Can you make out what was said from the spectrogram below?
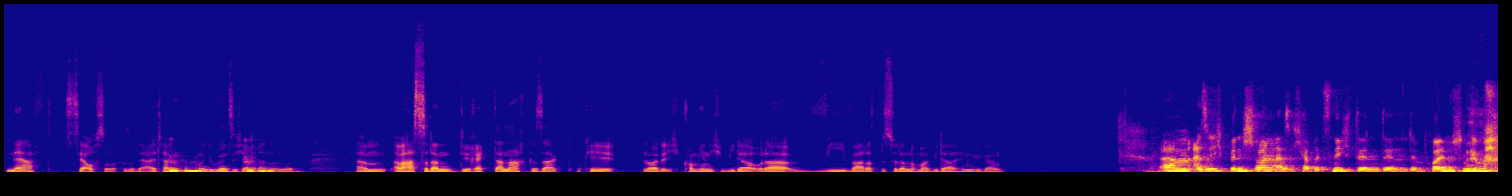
nervt. Das ist ja auch so. Also der Alltag, mhm. man gewöhnt sich ja mhm. dran und so. Ähm, aber hast du dann direkt danach gesagt, okay, Leute, ich komme hier nicht wieder oder wie war das? Bist du dann nochmal wieder hingegangen? Ähm, also ich bin schon, also ich habe jetzt nicht den, den, den polnischen gemacht,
